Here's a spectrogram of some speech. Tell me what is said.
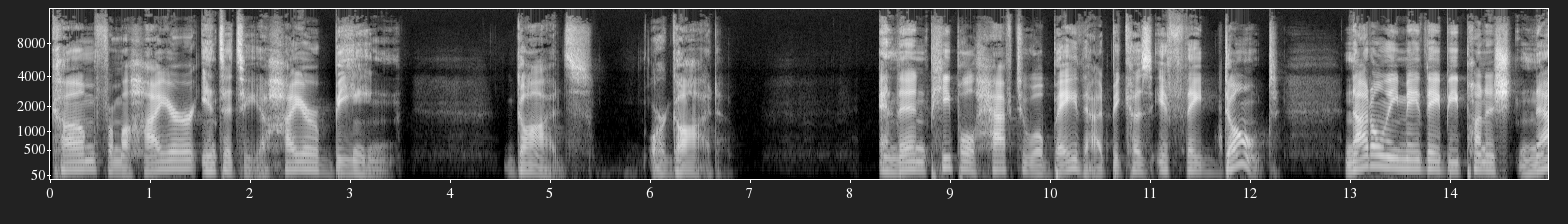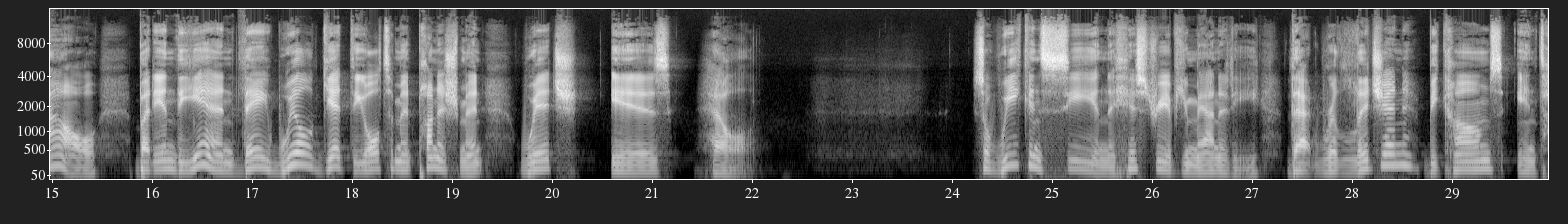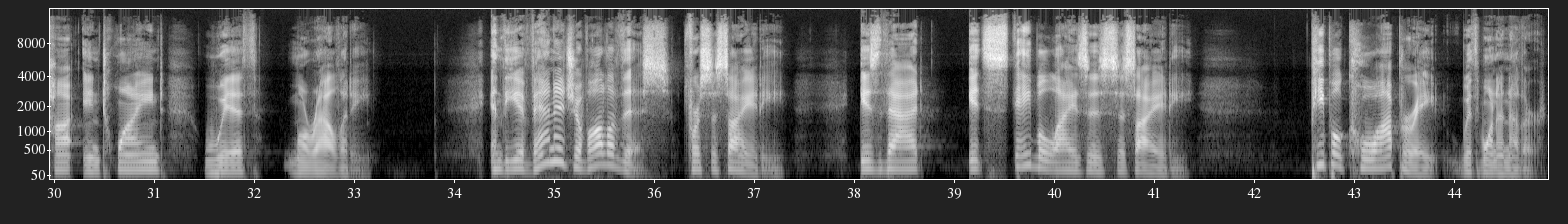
come from a higher entity, a higher being, gods or God. And then people have to obey that because if they don't, not only may they be punished now, but in the end, they will get the ultimate punishment, which is hell. So we can see in the history of humanity that religion becomes entwined with morality. And the advantage of all of this for society is that it stabilizes society. People cooperate with one another.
